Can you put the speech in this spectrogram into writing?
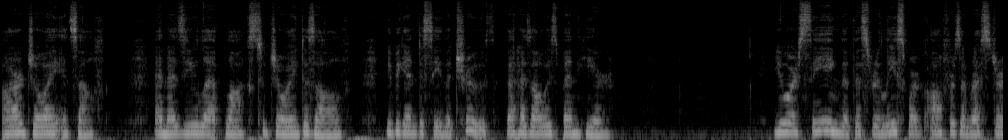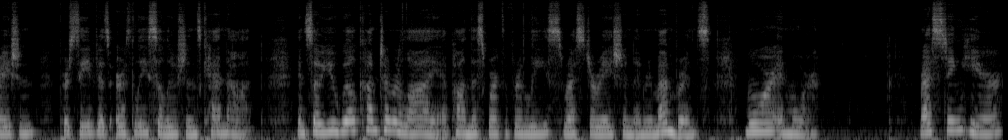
are joy itself, and as you let blocks to joy dissolve, you begin to see the truth that has always been here. You are seeing that this release work offers a restoration perceived as earthly solutions cannot, and so you will come to rely upon this work of release, restoration, and remembrance more and more. Resting here,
